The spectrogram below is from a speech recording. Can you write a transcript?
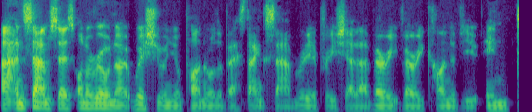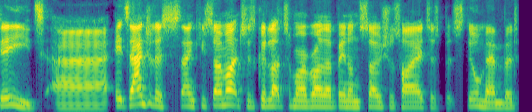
Uh, and Sam says, on a real note, wish you and your partner all the best. Thanks, Sam. Really appreciate that. Very very kind of you indeed. Uh, it's Angelus. Thank you so much. It's good luck tomorrow, brother. Been on socials hiatus, but still membered.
